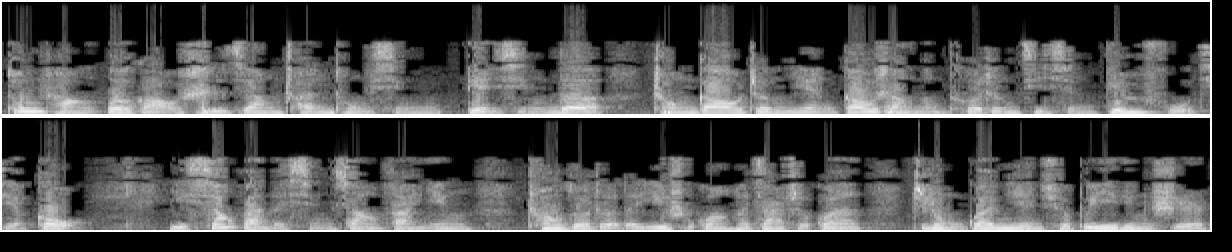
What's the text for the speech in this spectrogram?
通常，恶搞是将传统型典型的崇高、正面、高尚等特征进行颠覆、解构，以相反的形象反映创作者的艺术观和价值观。这种观念却不一定是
